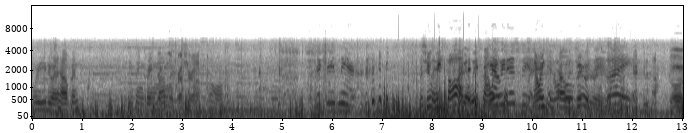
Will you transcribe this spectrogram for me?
What are you doing, helping? Do you think bring Take a little pressure on. Oh. Victory's near. Shoot, we saw it at least. Now yeah, we we can, did see it. Now we can tell the truth Right. Oh,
